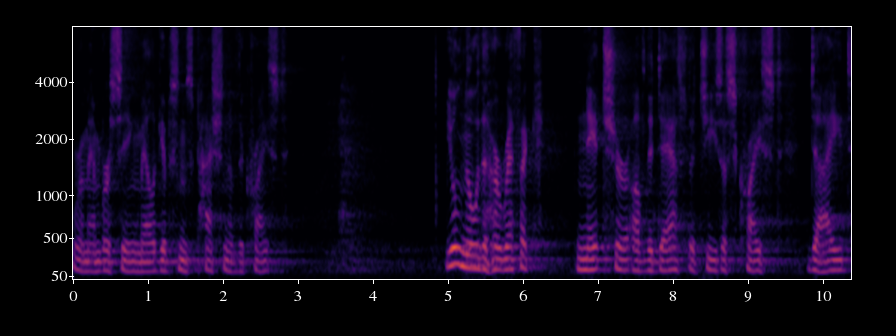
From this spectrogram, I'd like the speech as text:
remember seeing Mel Gibson's Passion of the Christ. You'll know the horrific nature of the death that Jesus Christ died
